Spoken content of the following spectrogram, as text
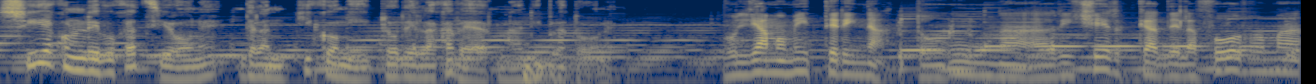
sia con l'evocazione dell'antico mito della caverna di Platone. Vogliamo mettere in atto una ricerca della forma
